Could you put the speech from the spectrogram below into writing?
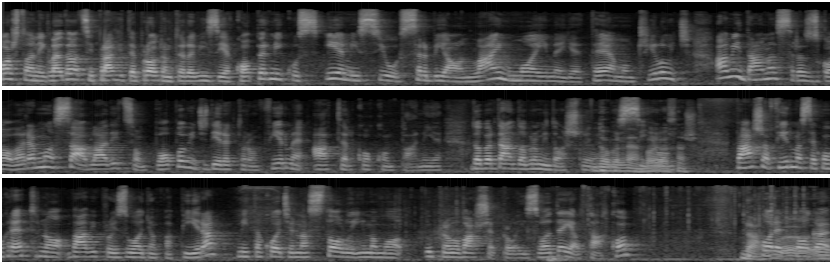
Poštovani gledalci, pratite program televizije Kopernikus i emisiju Srbija online. Moje ime je Teja Momčilović, a mi danas razgovaramo sa Vladicom Popović, direktorom firme Atelko kompanije. Dobar dan, dobro mi došli u emisiju. Dobar dan, bolje vas našli. Vaša firma se konkretno bavi proizvodnjom papira. Mi također na stolu imamo upravo vaše proizvode, je li tako? I pored toga,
